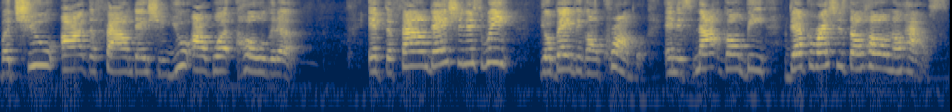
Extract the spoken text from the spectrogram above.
But you are the foundation. You are what hold it up. If the foundation is weak, your baby gonna crumble. And it's not gonna be decorations don't hold no house.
